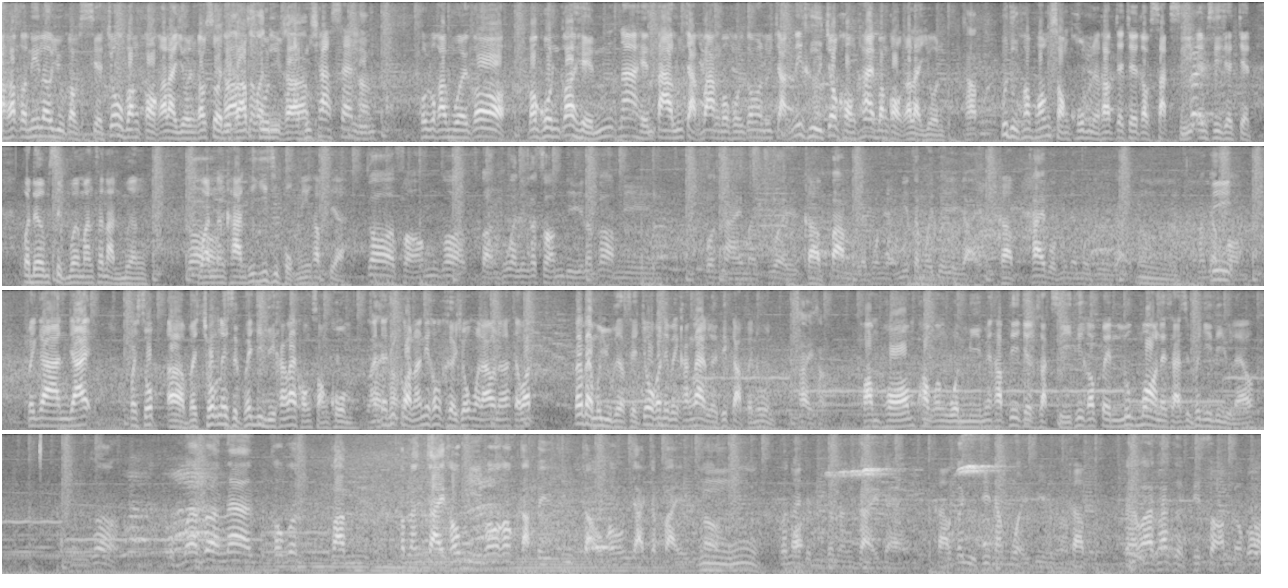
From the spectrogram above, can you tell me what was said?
เอาครับตอนนี้เราอยู่กับเสียโจ้บางกอกอะไหล่ยนต์ครับสวัสดีครับครับสวัคุณสดีครับ อภิชาติแซ่ลิมคนวงการมวยก็บางคนก็เห็นหน้าเห็นตารู้จักบ้างบางคนก็ไม่รู้จักนี่คือเจ้าของค่ายบางกอกอะไหล่ยนต์ครับ พูดถึงความพร้อมสองคมหนะครับจะเจอกับศักดิ์ศรี MC77 ประเดิมศึกมวยมันสนั่นเมือง ก็ วันอังคารที่ 26 นี้ครับเสีย ก็ซ้อมก็ตอนทุกวันนี้ก็ซ้อมดี แล้วก็มีโค้ชนายมาช่วยครับ ปั้มอะไรพวกเนี้ยมีแต่มวยตัวใหญ่ครับๆค่ายผมมีแต่มวยตัวใหญ่อืมมันจะนี่พร้อมเป็นการย้าย ไปซบเอ่อไปชกในศึกเพชรยินดีครั้งแรกของสองคมหลังจากใช่ครับที่ก่อนหนั้นนี่เขาเคยชกมาแล้วนะแต่ว่าตั้งแต่มาอยู่กับเสียโจ้ก็นี่เป็นครั้งแรกเลยที่กลับไปนู่น ใช่ครับ ความพร้อมความกังวลมีไหมครับ ที่เจอศักดิ์ศรีที่เขาเป็นลูกหม้อในสายศึกเพชรยินดีอยู่แล้วมันก็ผมว่าก็น่าเขาก็ความกำลังใจเขามีเพราะว่าเขากลับไปที่เก่าเขาอยากจะไปอืก็มก็น่าจะมีกำลังใจแต่ครับ มันก็อยู่ที่นักมวยอีกทีนึงคครัรับ แต่ว่าถ้าเกิดฟิตซ้อมเราก็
